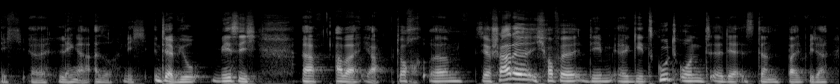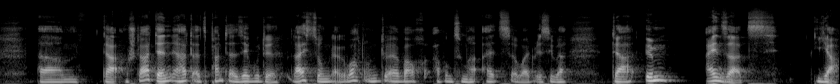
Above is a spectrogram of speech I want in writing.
nicht äh, länger, also nicht interviewmäßig. Äh, aber ja, doch ähm, sehr schade. Ich hoffe, dem äh, geht's gut und äh, der ist dann bald wieder ähm, da am Start, denn er hat als Panther sehr gute Leistungen da gebracht und er war auch ab und zu mal als Wide Receiver da im Einsatz. Ja,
